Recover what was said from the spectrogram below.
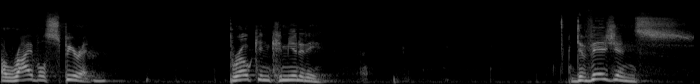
a rival spirit, broken community, divisions.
